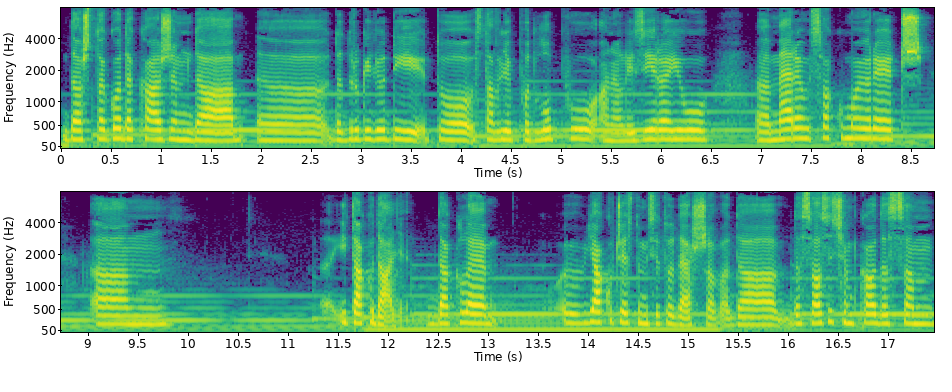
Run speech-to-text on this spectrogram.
da šta god da kažem da, uh, da drugi ljudi to stavljaju pod lupu, analiziraju, meraju svaku moju reč um, i tako dalje. Dakle, jako često mi se to dešava, da, da se osjećam kao da sam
